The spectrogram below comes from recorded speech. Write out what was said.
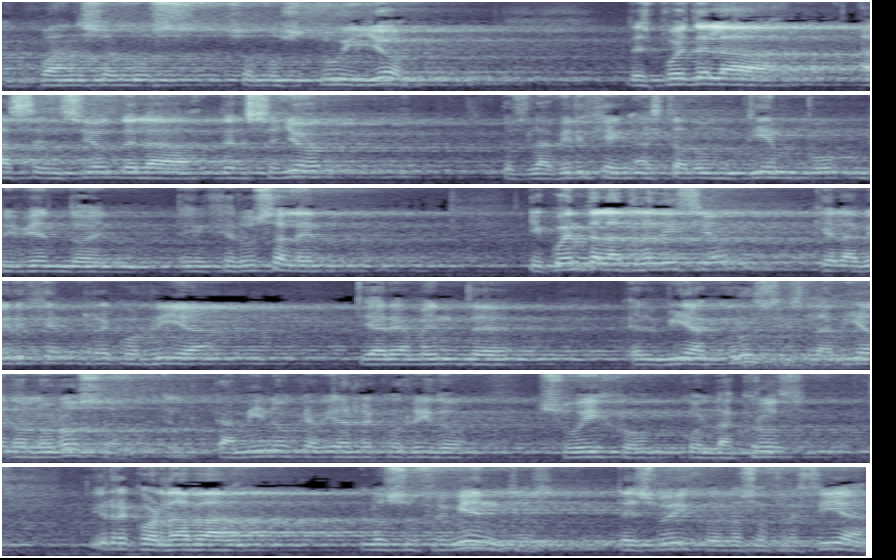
En Juan somos, tú y yo. Después de la ascensión del Señor, pues la Virgen ha estado un tiempo viviendo en, en Jerusalén y cuenta la tradición que la Virgen recorría diariamente el vía crucis, la vía dolorosa, el camino que había recorrido su hijo con la cruz y recordaba los sufrimientos de su hijo los ofrecía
